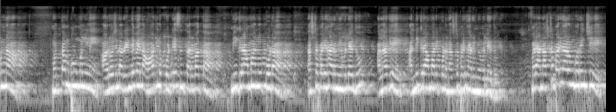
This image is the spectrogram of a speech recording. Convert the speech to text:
ఉన్న మొత్తం భూముల్ని ఆ రోజున రెండు వేల ఆరులో కొట్టేసిన తర్వాత మీ గ్రామానికి కూడా నష్టపరిహారం ఇవ్వలేదు. అలాగే అన్ని గ్రామాలకు కూడా నష్టపరిహారం ఇవ్వలేదు. మరి ఆ నష్టపరిహారం గురించి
